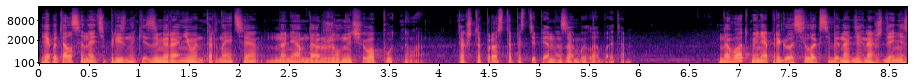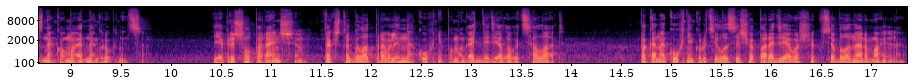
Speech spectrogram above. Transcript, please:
Я пытался найти признаки замирания в интернете, но не обнаружил ничего путного, так что просто постепенно забыл об этом. Но вот меня пригласила к себе на день рождения знакомая одногруппница – я пришел пораньше, так что был отправлен на кухню помогать доделывать салат. Пока на кухне крутилась еще пара девушек, все было нормально.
